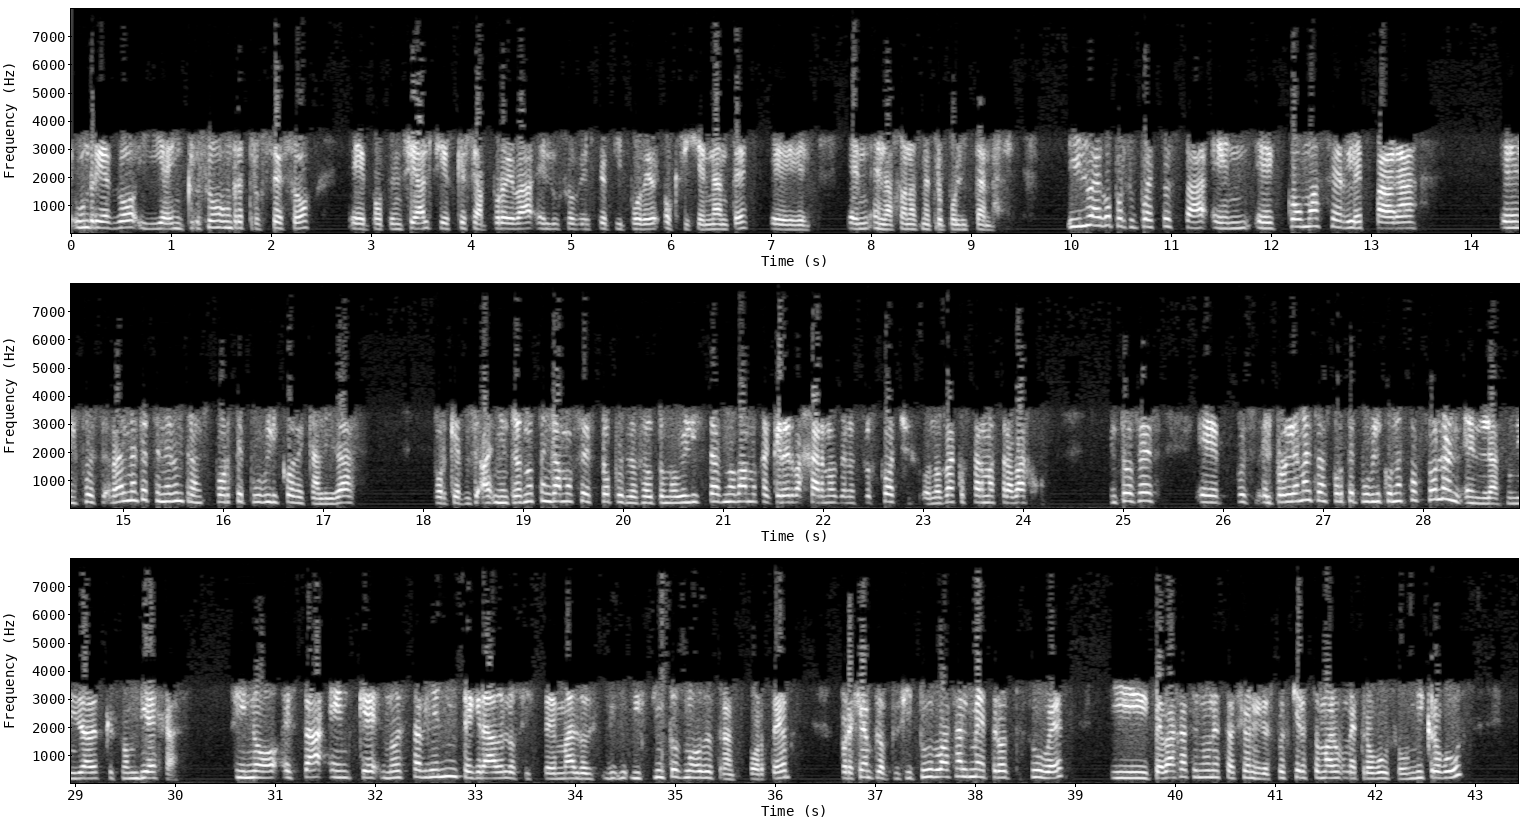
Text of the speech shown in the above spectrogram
un riesgo y incluso un retroceso eh, potencial si es que se aprueba el uso de este tipo de oxigenante eh, en, en, las zonas metropolitanas. Y luego, por supuesto, está en eh, cómo hacerle para, eh, pues, realmente tener un transporte público de calidad. Porque pues, mientras no tengamos esto, pues los automovilistas no vamos a querer bajarnos de nuestros coches o nos va a costar más trabajo. Entonces, eh, pues el problema del transporte público no está solo en, en las unidades que son viejas, sino está en que no está bien integrado los sistemas, los distintos modos de transporte. Por ejemplo, pues, si tú vas al metro, te subes y te bajas en una estación y después quieres tomar un metrobús o un microbús,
